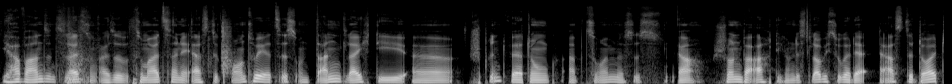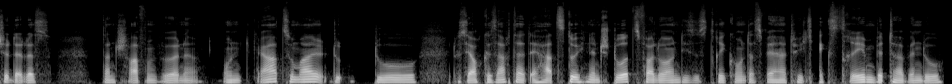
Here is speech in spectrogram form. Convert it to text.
Ja, Wahnsinnsleistung. Also zumal es seine erste Grand Tour jetzt ist und dann gleich die äh, Sprintwertung abzuräumen, das ist ja schon beachtlich und ist, glaube ich, sogar der erste Deutsche, der das dann schaffen würde. Und ja, zumal du, du, es ja auch gesagt hast, er hat es durch einen Sturz verloren, dieses Trikot. Und das wäre natürlich extrem bitter, wenn du,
